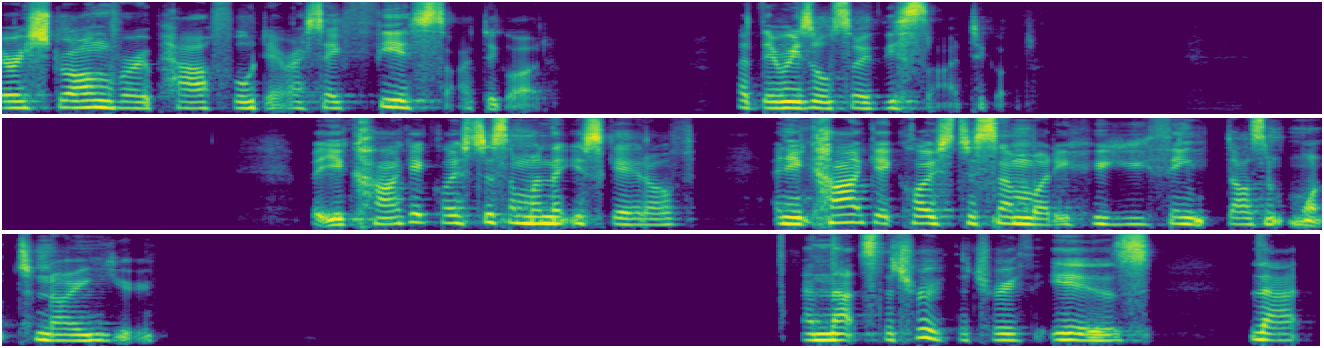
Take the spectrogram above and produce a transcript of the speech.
very strong, very powerful, dare I say, fierce side to God. But there is also this side to God. But you can't get close to someone that you're scared of, and you can't get close to somebody who you think doesn't want to know you. And that's the truth. The truth is that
